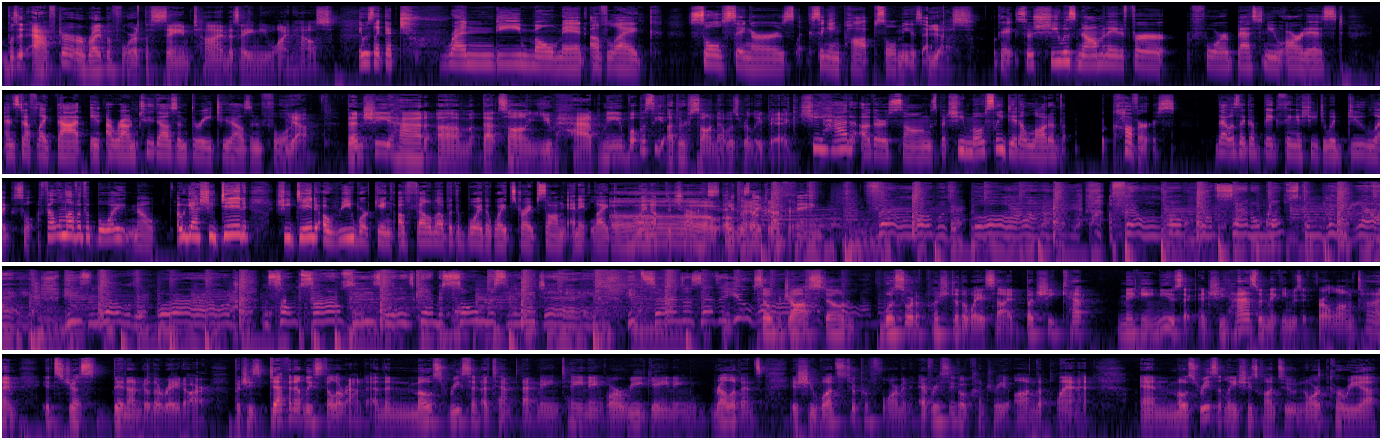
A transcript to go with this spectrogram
Was it after or right before at the same time as Amy Winehouse? it was like a trendy moment of like soul singers like singing pop soul music Yes. okay so she was nominated for for best new artist and stuff like that in around 2003 2004 Yeah. Then she had um that song "You Had Me." What was the other song that was really big? she had other songs but she mostly did a lot of covers that was like a big thing as she would do like soul fell in love with a boy no oh yeah she did she did a reworking of fell in love with a boy the white stripes song and it like went up the charts Oh, and it was like okay, a okay. thing So Joss Stone was sort of pushed to the wayside, but she kept making music and she has been making music for a long time. It's just been under the radar, but she's definitely still around. And the most recent attempt at maintaining or regaining relevance is she wants to perform in every single country on the planet. and most recently, she's gone to North Korea,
